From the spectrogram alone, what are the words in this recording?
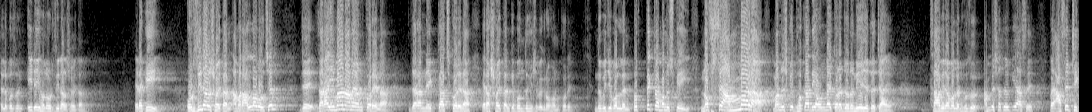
তাহলে বুঝবেন, এইটাই হলো অরিজিনাল শয়তান। এটা কি? অরিজিনাল শয়তান। আমার আল্লাহ বলছেন যে, যারা ইমান আনয়ন করে না, যারা নেক কাজ করে না, এরা শয়তানকে বন্ধু হিসেবে গ্রহণ করে। নবীজি বললেন, প্রত্যেকটা মানুষকেই, নফসে আম্মারা মানুষকে ধোকা দিয়ে অন্যায় করার জন্য নিয়ে যেতে চায়। সাহাবিরা বললেন, হুজুর, আমাদের সাথেও কি আছে? কয়, আছে ঠিক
